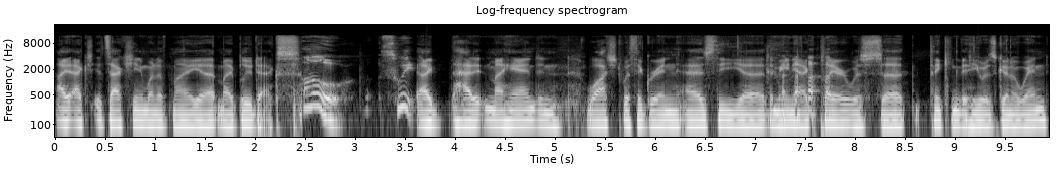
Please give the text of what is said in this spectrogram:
I actually, it's actually in one of my uh, my blue decks. Oh, Sweet. I had it in my hand and watched with a grin as the uh, the maniac player was uh, thinking that he was going to win.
